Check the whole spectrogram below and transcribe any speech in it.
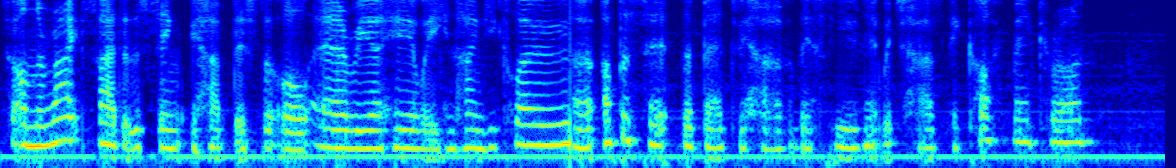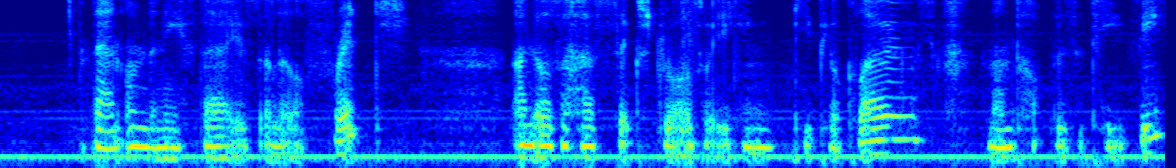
So on the right side of the sink we have this little area here where you can hang your clothes. Uh, opposite the bed we have this unit which has a coffee maker on. Then underneath there is a little fridge and it also has six drawers where you can keep your clothes. And on top there's a TV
